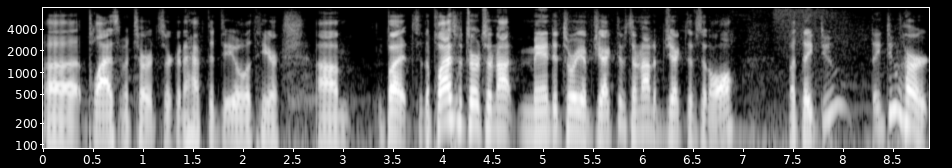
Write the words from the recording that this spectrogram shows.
uh, plasma turrets they're going to have to deal with here. Um, but the plasma turrets are not mandatory objectives. They're not objectives at all, but they do they do hurt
